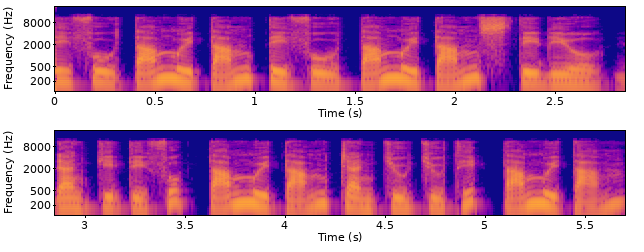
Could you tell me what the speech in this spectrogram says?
Tifu 88 Tifu 88 Studio đăng ký Phúc 88 trang chu chu thiết 88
